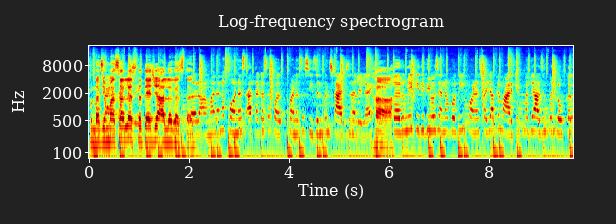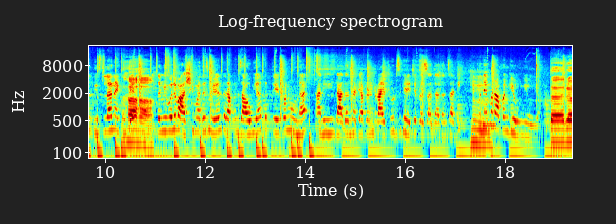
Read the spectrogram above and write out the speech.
पुन्हा जे मसाले असतात त्याचे अलग असतात. तर आम्हाला ना फणस आता कसं फ- फणसचं सीझन पण स्टार्ट झालेला आहे. हा. तर मी किती दिवस यांना बोलते की फणस पाहिजे. आपल्या मार्केटमध्ये अजून पण लोकल दिसला नाही हा कुठे. हा तर मी बोले वाशीमध्येच मिळेल तर आपण जाऊया. तर ते पण होणार. आणि दादांसाठी आपण ड्रायफ्रुट्स घ्यायचे प्रसाद दादांसाठी. तर ते हम्म. पण आपण घेऊन येऊया. तर अ,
